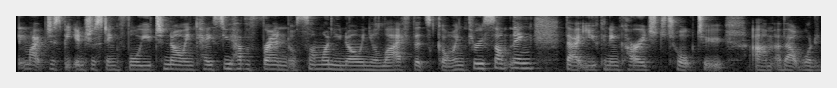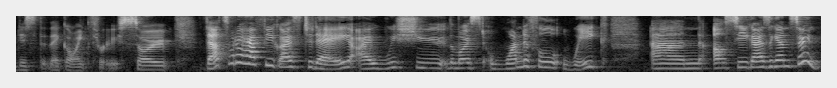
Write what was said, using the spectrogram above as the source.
it might just be interesting for you to know in case you have a friend or someone you know in your life that's going through something that you can encourage to talk to um, about what it is that they're going through. So that's what I have for you guys today. I wish you the most wonderful week and I'll see you guys again soon.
